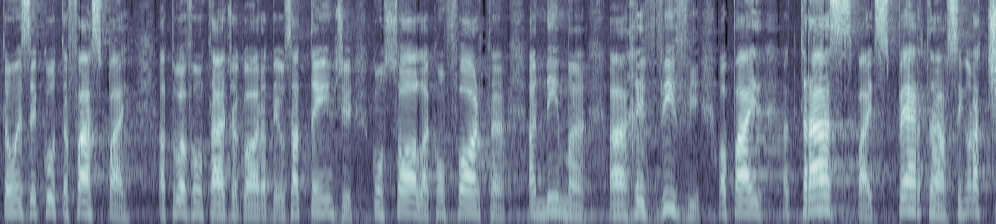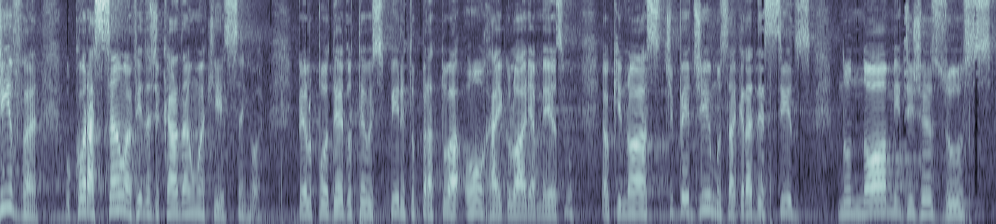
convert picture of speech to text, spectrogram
Então executa, faz, Pai a tua vontade agora, Deus. Atende, consola, conforta, anima, uh, revive, ó Pai, traz, Pai, desperta, Senhor, ativa o coração, a vida de cada um aqui, Senhor. Pelo poder do teu Espírito, para a tua honra e glória mesmo, é o que nós te pedimos, agradecidos, no nome de Jesus.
